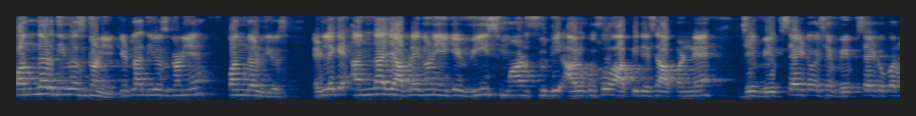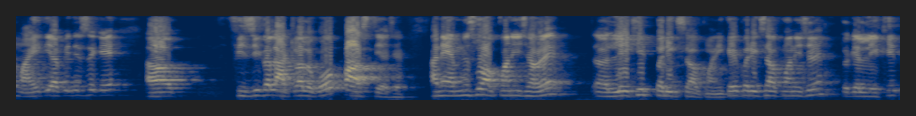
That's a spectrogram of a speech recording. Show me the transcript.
પંદર દિવસ ગણીએ. કેટલા દિવસ ગણીએ? પંદર દિવસ. એટલે કે અંદાજ આપણે ગણીએ કે વીસ માર્ચ સુધી આ લોકો શું આપી દેશે આપણને? જે વેબસાઇટ હોય છે, વેબસાઇટ ઉપર માહિતી આપી દેશે કે ફિઝિકલ આટલા લોકો પાસ થયા છે. અને એમને શું આપવાની છે હવે? લેખિત પરીક્ષા આપવાની. કઈ પરીક્ષા આપવાની છે? તો કે લેખિત.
